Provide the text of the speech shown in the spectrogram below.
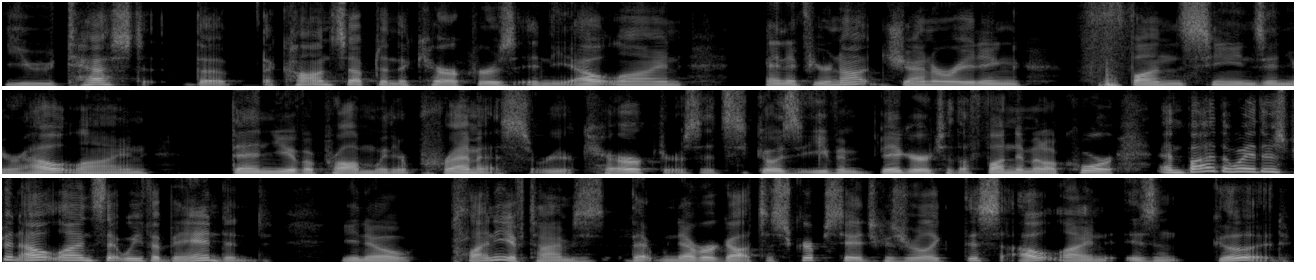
you test the the concept and the characters in the outline. And if you're not generating fun scenes in your outline, then you have a problem with your premise or your characters. It's, it goes even bigger to the fundamental core. And by the way, there's been outlines that we've abandoned, you know, plenty of times that never got to script stage because you're like, this outline isn't good.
